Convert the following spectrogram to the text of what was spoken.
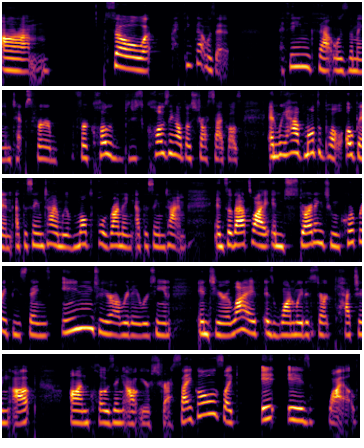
Um, so I think that was it. I think that was the main tips for for close just closing out those stress cycles. And we have multiple open at the same time. We have multiple running at the same time. And so that's why in starting to incorporate these things into your everyday routine, into your life is one way to start catching up on closing out your stress cycles. Like it is wild.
